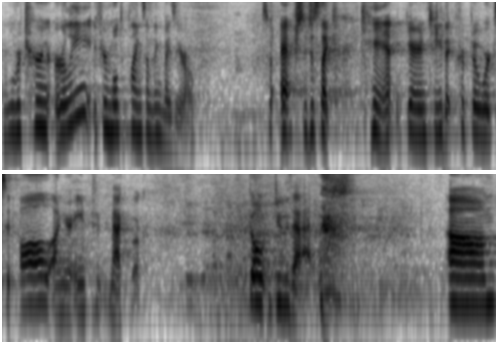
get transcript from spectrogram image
will return early if you're multiplying something by zero. So I actually just like can't guarantee that crypto works at all on your ancient MacBook. Don't do that. um,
